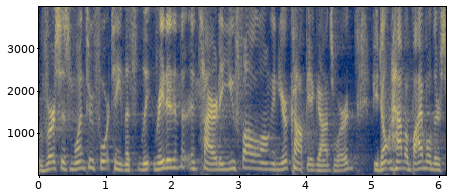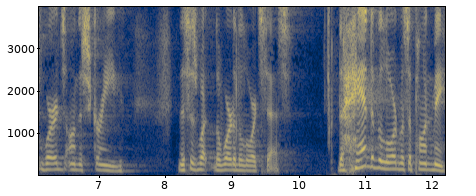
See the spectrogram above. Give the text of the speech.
verses 1 through 14. Let's le- read it in the entirety. You follow along in your copy of God's word. If you don't have a Bible, there's words on the screen. This is what the word of the Lord says The hand of the Lord was upon me,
